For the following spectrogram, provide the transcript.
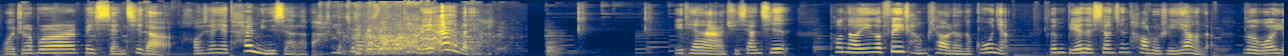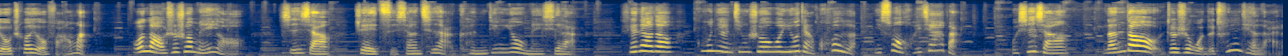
我这波被嫌弃的好像也太明显了吧？没爱了呀！一天啊，去相亲，碰到一个非常漂亮的姑娘，跟别的相亲套路是一样的，问我有车有房吗？我老实说没有，心想这次相亲啊，肯定又没戏了。谁料到姑娘竟说我有点困了，你送我回家吧。我心想。难道这是我的春天来了？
